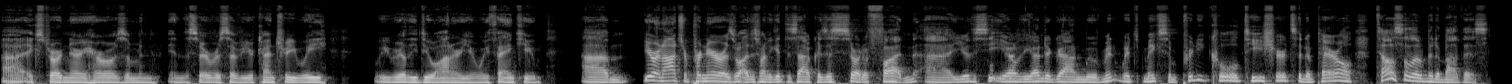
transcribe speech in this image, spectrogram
uh, extraordinary heroism in, in the service of your country. We we really do honor you and we thank you. Um, you're an entrepreneur as well. I just want to get this out because this is sort of fun. Uh, you're the CEO of the Underground Movement, which makes some pretty cool T-shirts and apparel. Tell us a little bit about this.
